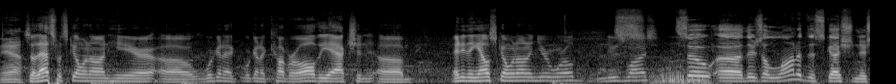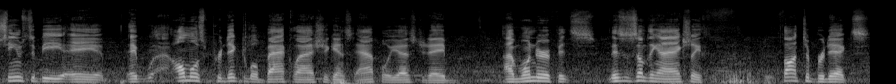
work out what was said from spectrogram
Yeah. So that's what's going on here. Uh, we're gonna we're gonna cover all the action. Um, anything else going on in your world, news-wise? So uh, there's a lot of discussion. There seems to be a, a almost predictable backlash against Apple yesterday. I wonder if it's this is something I actually th- thought to predict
